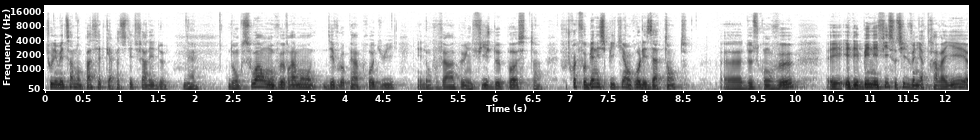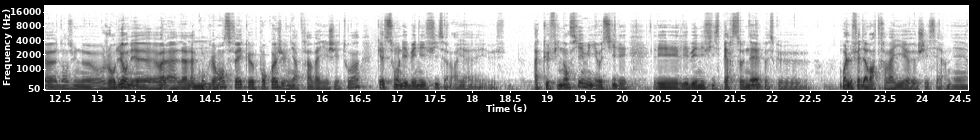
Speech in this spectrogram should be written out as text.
tous les médecins n'ont pas cette capacité de faire les deux. Donc, soit on veut vraiment développer un produit et donc il faut faire un peu une fiche de poste je crois qu'il faut bien expliquer en gros les attentes euh, de ce qu'on veut et, les bénéfices aussi de venir travailler euh, dans une. Aujourd'hui, on est euh, voilà, la, mm. concurrence fait que pourquoi je vais venir travailler chez toi? Quels sont les bénéfices? Alors il y a pas que financiers, mais il y a aussi les, les, bénéfices personnels parce que moi, le fait d'avoir travaillé chez Cerner,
